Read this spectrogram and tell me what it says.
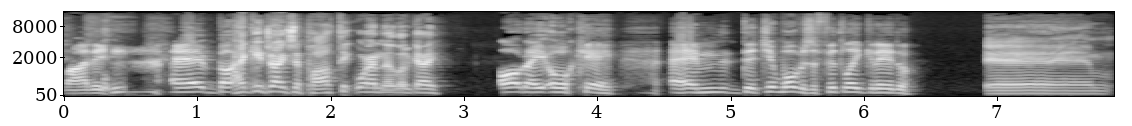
laddie. Uh, but I think he drives a Partick one, the other guy. All right, okay. Um, did you? What was the food like, Grado? Um,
